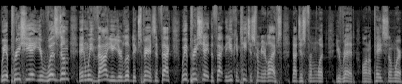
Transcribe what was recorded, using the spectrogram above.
We appreciate your wisdom and we value your lived experience. In fact, we appreciate the fact that you can teach us from your lives, not just from what you read on a page somewhere.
